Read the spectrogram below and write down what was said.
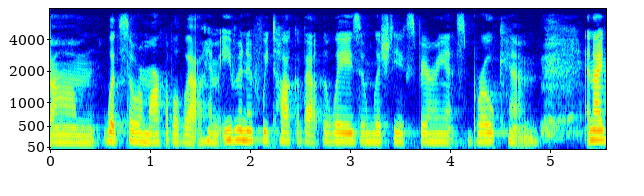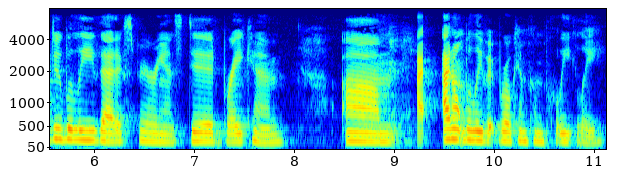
um, what's so remarkable about him. Even if we talk about the ways in which the experience broke him, and I do believe that experience did break him. Um, I, I don't believe it broke him completely.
